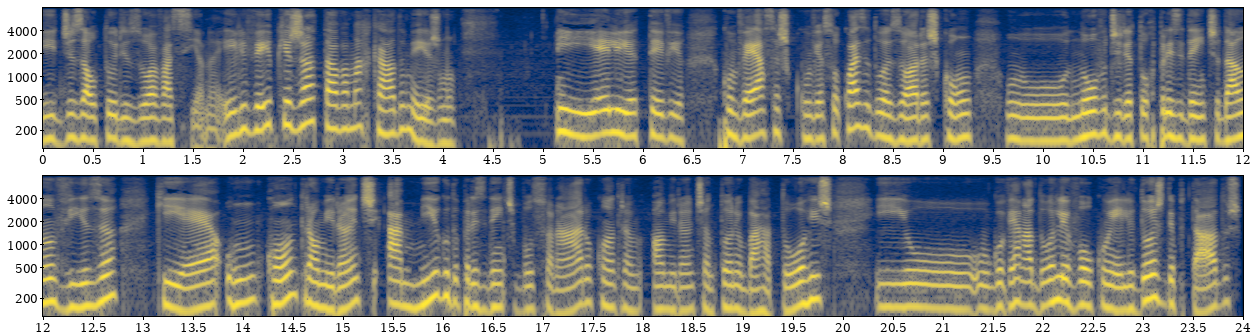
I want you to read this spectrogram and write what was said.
e desautorizou a vacina. Ele veio porque já estava marcado mesmo. E ele teve conversas, conversou quase duas horas com o novo diretor-presidente da Anvisa, que é um contra-almirante, amigo do presidente Bolsonaro, contra-almirante Antônio Barra Torres. E o, o, governador levou com ele dois deputados,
